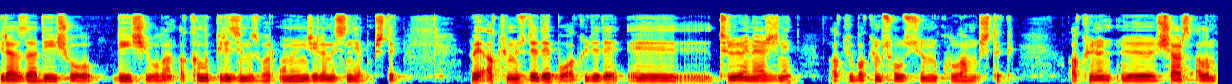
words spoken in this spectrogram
biraz daha değişi, değişiği olan akıllı prizimiz var. Onun incelemesini yapmıştık. Ve akümüzde de bu aküde de e, Trio Enerji'nin akü bakım solüsyonunu kullanmıştık. Akünün e, şarj alım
